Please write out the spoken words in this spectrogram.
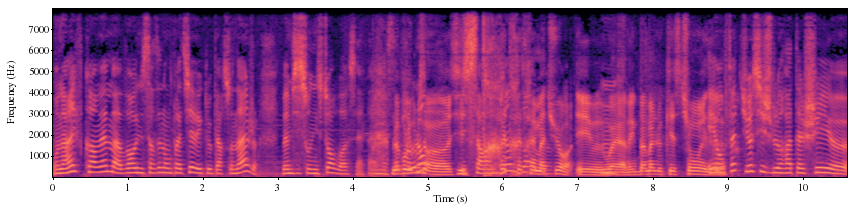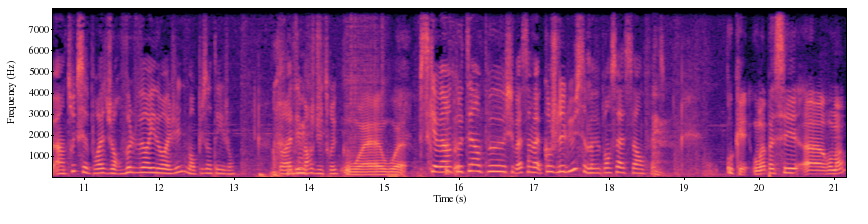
on arrive quand même à avoir une certaine empathie avec le personnage, même si son histoire, bon, c'est quand même assez Là, pour le coup, c'est un récit très, très, très mature. Et euh, Mm. ouais, avec pas mal de questions. Et, Et de- en fait, tu vois, si je le rattachais euh, à un truc, ça pourrait être genre Wolverine d'origine, mais en plus intelligent. Dans la démarche du truc. quoi. Ouais, ouais. Parce qu'il y avait un côté un peu, je sais pas, ça quand je l'ai lu, ça m'a fait penser à ça en fait. Ok, on va passer à Romain.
